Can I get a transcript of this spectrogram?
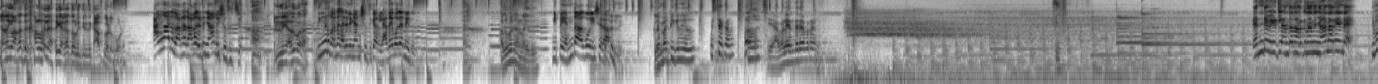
ഞാൻ നോക്കി അകത്ത് കള്ളരായി അകത്ത് വിളിച്ചിരുന്ന് കാപ്പി കൊടുക്കൂടെ അങ്ങാട് പറഞ്ഞ കഥ കേട്ട് ഞാൻ വിശ്വസിച്ചു. ആ പിന്നെ നീ അത് പറ. നിങ്ങൾ പറഞ്ഞ കാര്യത്തിൽ ഞാൻ വിശ്വസിക്കാറില്ല. അതേപോലെ തന്നെ ഇതും. അതുപോലെയാണ് ഇത്? ഇപ്പൊ എന്താകോ ഈശ്വര? തെറ്റല്ലേ? ഗ്രമാറ്റിക്കലി അത്? മിസ്റ്റേക്ക് ആണ്. അതെ. അവളെ എന്തരാ പറയണ? എന്റെ വീട്ടിൽ എന്താ നടക്കുന്നതെന്ന് ഞാൻ അറിയണ്ടേ ഇപ്പൊ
